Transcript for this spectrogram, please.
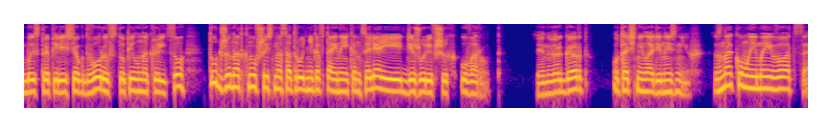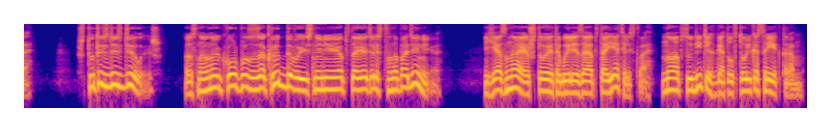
Быстро пересек двор и вступил на крыльцо, тут же наткнувшись на сотрудников тайной канцелярии, дежуривших у ворот. «Инвергард?» — уточнил один из них, знакомый моего отца. «Что ты здесь делаешь? Основной корпус закрыт до выяснения обстоятельств нападения». «Я знаю, что это были за обстоятельства, но обсудить их готов только с ректором,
